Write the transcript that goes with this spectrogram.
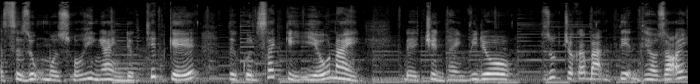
sử dụng một số hình ảnh được thiết kế từ cuốn sách kỷ yếu này để chuyển thành video giúp cho các bạn tiện theo dõi.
